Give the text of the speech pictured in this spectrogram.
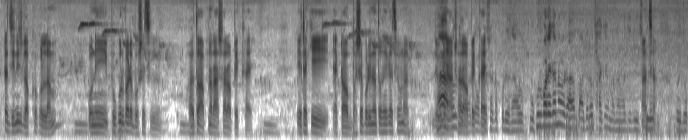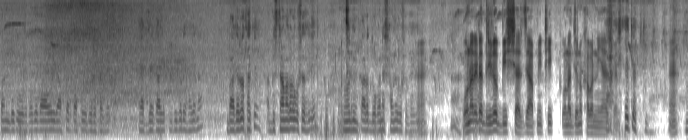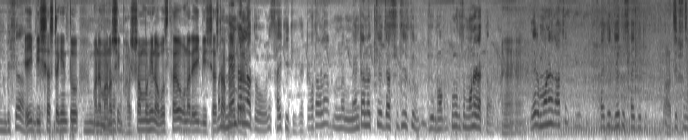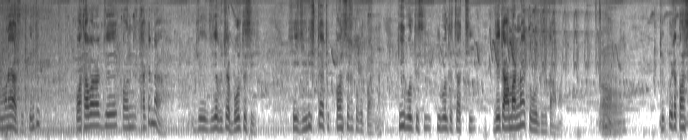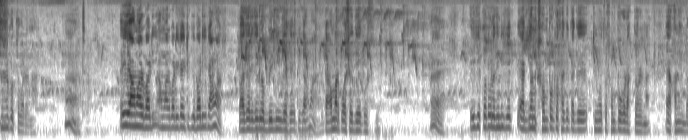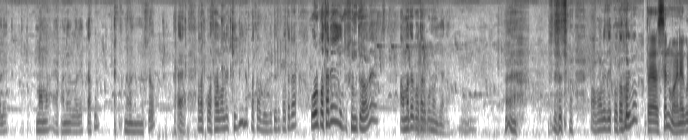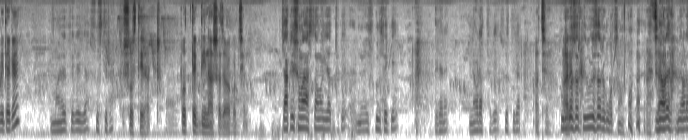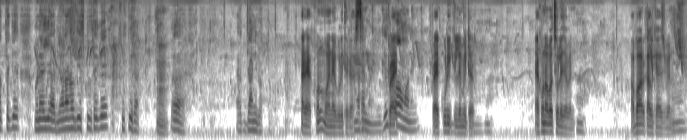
একটা জিনিস লক্ষ্য করলাম উনি পুকুর পাড়ে বসেছিলেন। হয়তো আপনার আসার অপেক্ষায়। এটা কি একটা অভ্যাসে পরিণত হয়ে গেছে ওনার? যে উনি হ্যাঁ আসার অপেক্ষায়। একটা পড়েছে। আর ওই পুকুর পাড়ে কেন ওই রা- বাজারেও থাকে মাঝে মাঝে স্কুলে আচ্ছা। ওই দোকান দেখে বসে থাকে বা ওই রাস্তার পাশে বসে থাকে। এক জায়গায় পুকুর পাড়ে থাকে না বাজারেও থাকে আর বসে থাকে। কোনোদিন কারোর দোকানের সামনে বসে থাকে। হ্যাঁ। ওনার এটা দৃঢ় বিশ্বাস যে আপনি ঠিক ওনার জন্য খাবার নিয়ে আসবেন। ঠিক। হ্যাঁ এই বিশ্বাসটা কিন্তু মানে মানসিক ভারসাম্যহীন অবস্থায়ও ওনার এই বিশ্বাসটা মানে মেন্টাল না তো উনি সাইকিটিক একটা কথা বলে মেন্টাল হচ্ছে যা স্মৃতি কোনো কিছু মনে রাখতে না। হ্যাঁ হ্যাঁ। এর মনে আছে সাইকিট যেহেতু সাইকিটিক আচ্ছা কিছু মনে আছে। কিন্তু কথা বলার যে কন- থাকে না যে যে যেটা বলতেছি সেই জিনিসটা ঠিক কনসেন্ট্রেট করতে পারে না। কী বলতেছি কী বলতে চাচ্ছি যেটা আমার নয় তো বলতেছি এটা আমার। ও, ঠিক ওইটা কনসেন্ট্রেট করতে পারে না। হ্যাঁ? আচ্ছা। এই আমার বাড়ি, আমার বাড়িটা এটা কি বাড়ি আমার? বাজারে যেগুলো বিল্ডিং দেখে এটা আমার এটা আমার পয়সা দিয়ে করছি। হ্যাঁ এই যে কতগুলো জিনিস এক- একজন সম্পর্ক থাকে তাকে ঠিকমতো সম্পর্ক রাখতে পারে না। এখনই বলে মামা, এখনই বলে কাকু এখন মিশো হ্যাঁ আবার কথা বলে ঠিকই না, কথা বলবে, কিন্তু কথাটা, ওর কথাটাই শুনতে হবে, আমাদের কথার কোনো ইয়ে নেই। হ্যাঁ আমরা যে কথা বলব। কোথায় আসছেন? ময়নাগুড়ি থেকে? মায়ের থেকে যা সুস্থিরা স্বস্তিরহাট প্রত্যেক দিন আসা যাওয়া করছেন। চাকরির সময় আসতো আমার ইয়ার থেকে স্কুল থেকে এখানে নেওড়ার থেকে সুস্থিরা আচ্ছা। কুড়ি আর বছর কুড়ি বছর এরকম করছিলাম। নেওড়া নেওড়ার থেকে মানে ইয়া নেওড়া নদী স্কুল থেকে সুস্থিরহাট হুম, হ্যাঁ আর জানি করতো। আর এখন ময়নাগুড়ি থেকে আসছেন। এখন যেহেতু প্রায় বাবা মা প্রায় কুড়ি কিলোমিটার। এখন আবার চলে যাবেন। হ্যাঁ। আবার কালকে আসবেন। হ্যাঁ।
